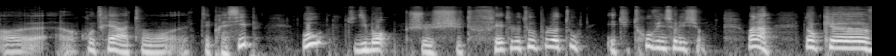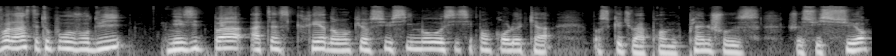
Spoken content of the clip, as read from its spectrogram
euh, au contraire à ton, tes principes, ou tu dis, bon, je, je fais tout le tout pour le tout, et tu trouves une solution. Voilà, donc euh, voilà, c'était tout pour aujourd'hui. N'hésite pas à t'inscrire dans mon cursus IMO si c'est pas encore le cas, parce que tu vas apprendre plein de choses, je suis sûr.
